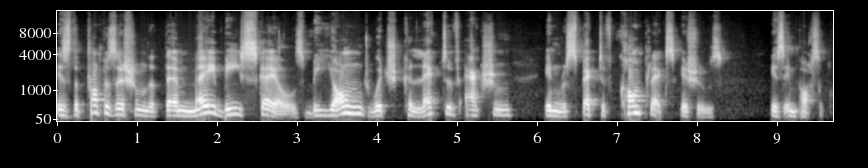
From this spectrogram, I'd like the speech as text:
is the proposition that there may be scales beyond which collective action in respect of complex issues is impossible.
